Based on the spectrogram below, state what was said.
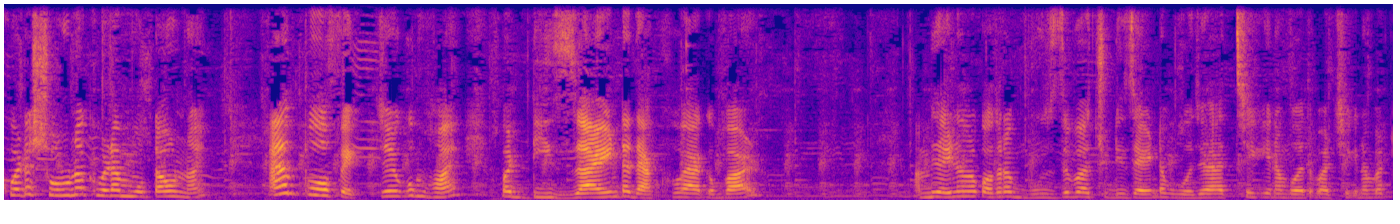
খুব একটা সরু না খুব একটা মোটাও নয়। একদম পারফেক্ট যেরকম হয় বাট ডিজাইনটা দেখো একবার। আমি জানি না কতটা বুঝতে পারছ ডিজাইনটা বোঝা যাচ্ছে কিনা, বোঝাতে পারছি কিনা বাট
